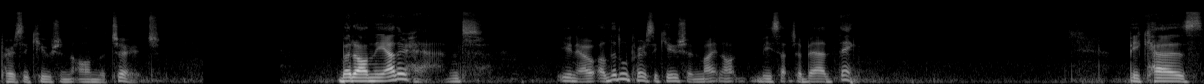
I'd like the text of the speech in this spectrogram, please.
persecution on the church. But on the other hand, you know, a little persecution might not be such a bad thing because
